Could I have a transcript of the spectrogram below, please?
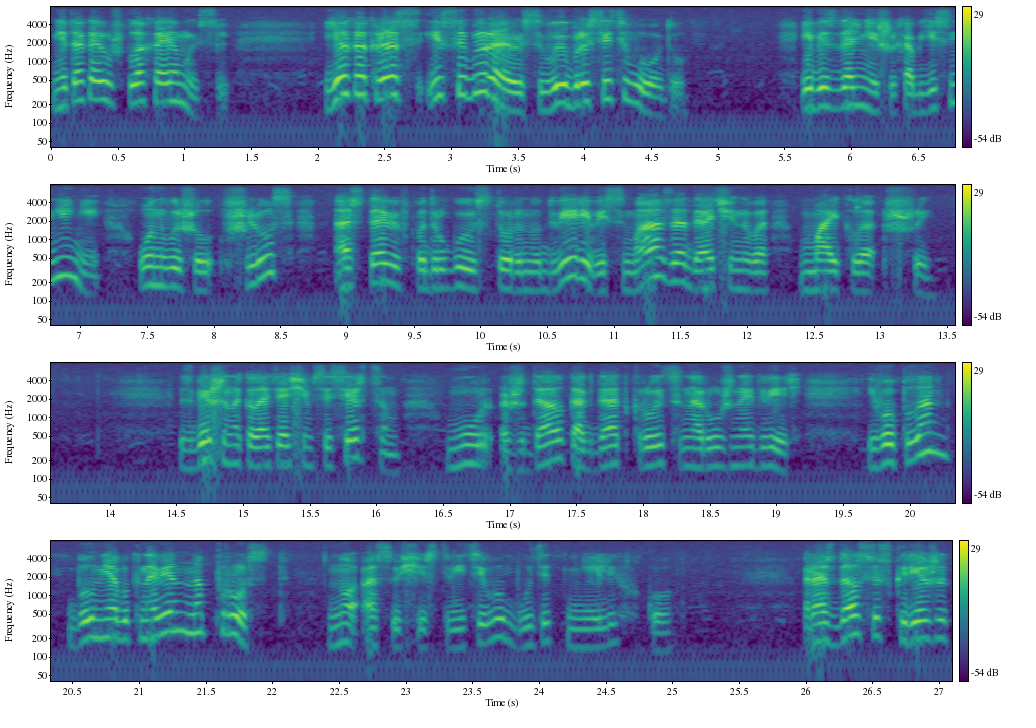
Не такая уж плохая мысль. Я как раз и собираюсь выбросить воду». И без дальнейших объяснений он вышел в шлюз, оставив по другую сторону двери весьма озадаченного Майкла Ши. С бешено колотящимся сердцем Мур ждал, когда откроется наружная дверь. Его план был необыкновенно прост, но осуществить его будет нелегко. Раздался скрежет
